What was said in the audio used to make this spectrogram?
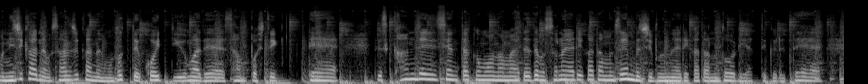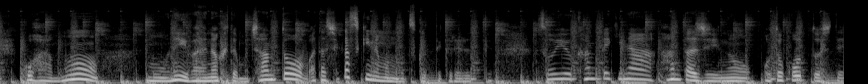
う2時間でも3時間でも戻ってこいって言うまで散歩してきてで完全に洗濯物もやってでもそのやり方も全部自分のやり方の通りやってくれてご飯ももうね言われなくてもちゃんと私が好きなものを作ってくれるって。そういう完璧なファンタジーの男として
